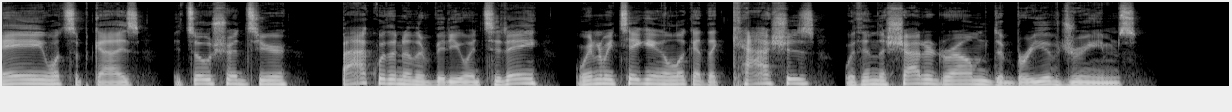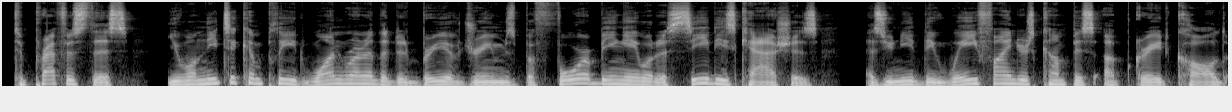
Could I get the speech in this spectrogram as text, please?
Hey, what's up guys? It's oShredZ here, back with another video and today we're going to be taking a look at the caches within the Shattered Realm Debris of Dreams. To preface this, you will need to complete one run of the Debris of Dreams before being able to see these caches as you need the Wayfinder's Compass upgrade called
